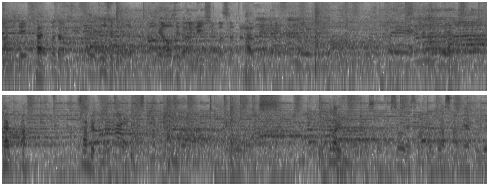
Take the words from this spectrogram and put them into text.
感じで、はいまたコンセプトに合わせた練習がしたかあ、な、はい。これ100グラム。百あ、三百のやつ。はい。ありがとうございます。そうですね僕は 300g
